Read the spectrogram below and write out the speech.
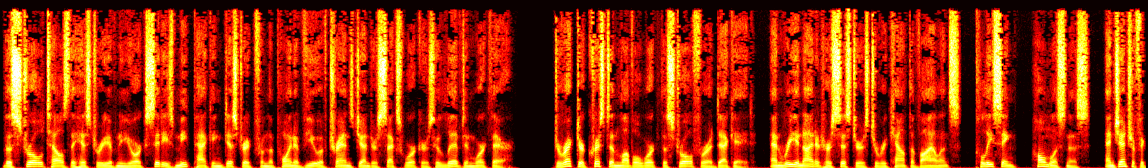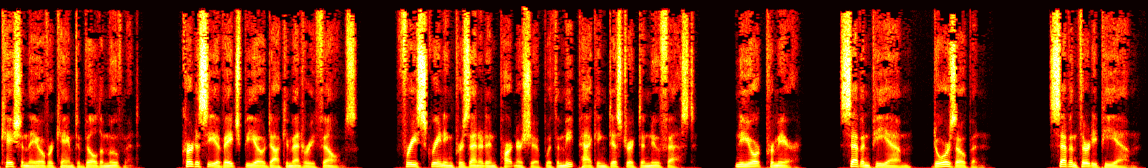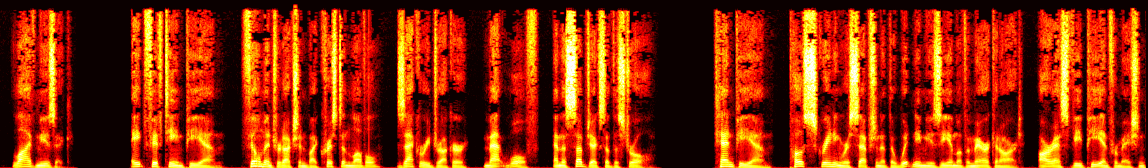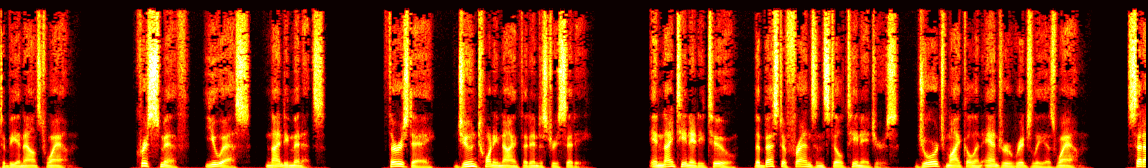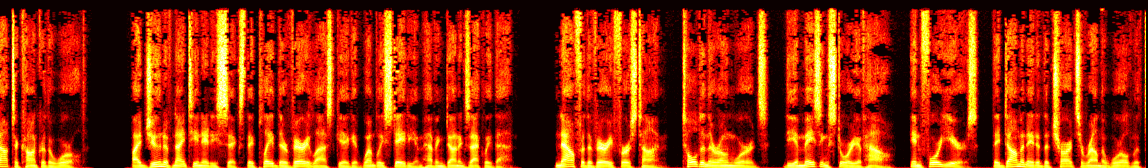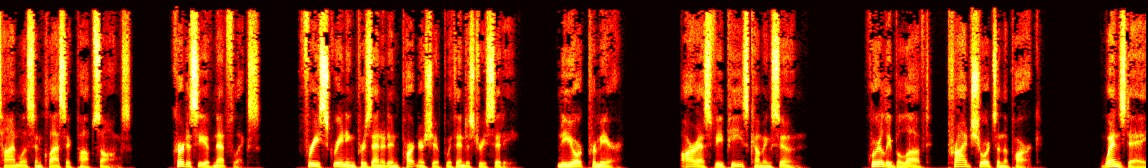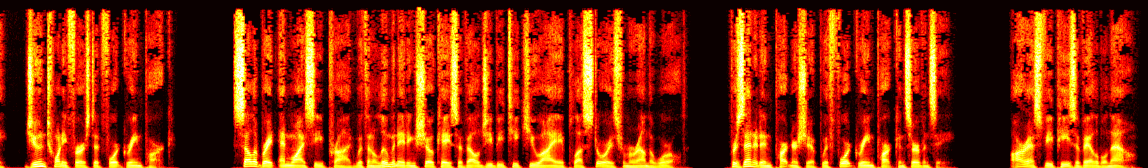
The stroll tells the history of New York City's meatpacking district from the point of view of transgender sex workers who lived and worked there. Director Kristen Lovell worked the stroll for a decade, and reunited her sisters to recount the violence, policing, homelessness, and gentrification they overcame to build a movement. Courtesy of HBO Documentary Films. Free screening presented in partnership with the Meatpacking District and NewFest. New York premiere. 7 p.m. Doors open. 7:30 p.m. Live music. 8:15 p.m. Film introduction by Kristen Lovell, Zackary Drucker, Matt Wolf, and the subjects of the stroll. 10 p.m. Post screening reception at the Whitney Museum of American Art. RSVP information to be announced Wham. Chris Smith, U.S., 90 minutes. Thursday, June 29th at Industry City. In 1982, the best of friends and still teenagers, George Michael and Andrew Ridgeley as Wham. Set out to conquer the world. By June of 1986, they played their very last gig at Wembley Stadium, having done exactly that. Now, for the very first time, told in their own words, the amazing story of how, in four years, they dominated the charts around the world with timeless and classic pop songs. Courtesy of Netflix. Free screening presented in partnership with Industry City. New York premiere. RSVPs coming soon. Queerly Beloved, Pride Shorts in the Park. Wednesday, June 21st at Fort Greene Park. Celebrate NYC Pride with an illuminating showcase of LGBTQIA stories from around the world. Presented in partnership with Fort Greene Park Conservancy. RSVPs available now.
